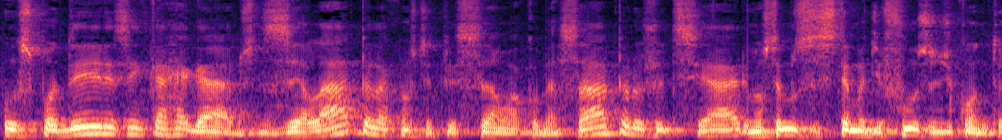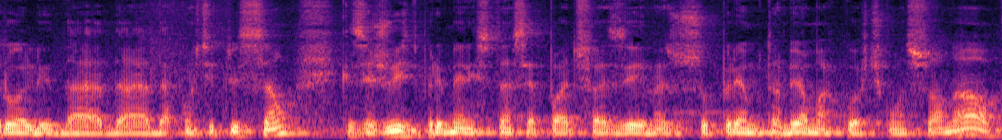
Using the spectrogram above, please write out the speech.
os poderes encarregados de zelar pela Constituição, a começar pelo Judiciário, nós temos um sistema difuso de controle da, da, da Constituição, quer dizer, juiz de primeira instância pode fazer, mas o Supremo também é uma corte constitucional,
